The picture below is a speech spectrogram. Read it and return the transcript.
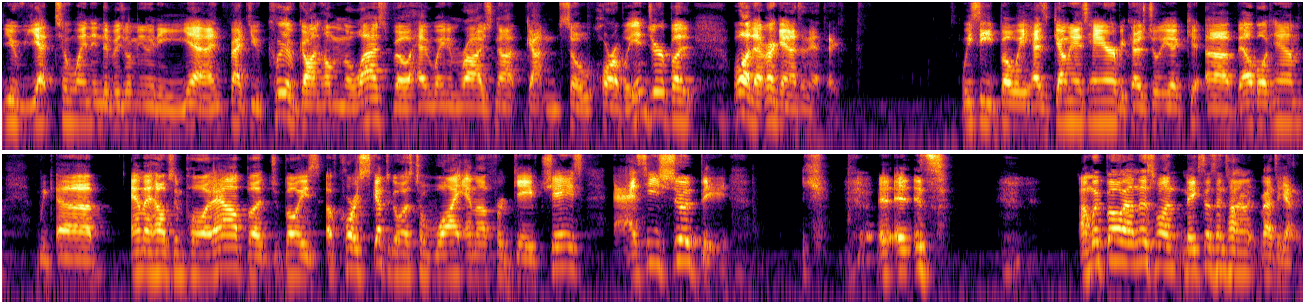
you've yet to win individual immunity. Yeah, in fact, you could have gone home in the last vote had Wayne and Raj not gotten so horribly injured, but whatever. Again, that's an epic. We see Bowie has gum in his hair because Julia uh, elbowed him. We, uh, Emma helps him pull it out, but Bowie's, of course, skeptical as to why Emma forgave Chase, as he should be. It, it, it's I'm with Bowie on this one. Makes no sense how right together.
